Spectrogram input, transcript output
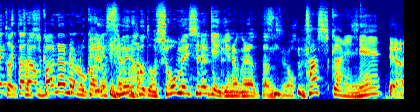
えてたら、バナナの皮が滑ることを証明しなきゃいけなくなったんですよ。確かにね。いや、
